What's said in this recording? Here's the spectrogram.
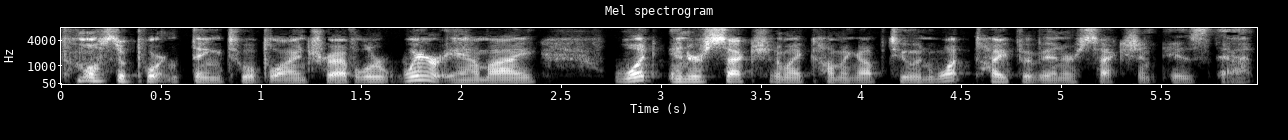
the most important thing to a blind traveler where am I? What intersection am I coming up to? And what type of intersection is that?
